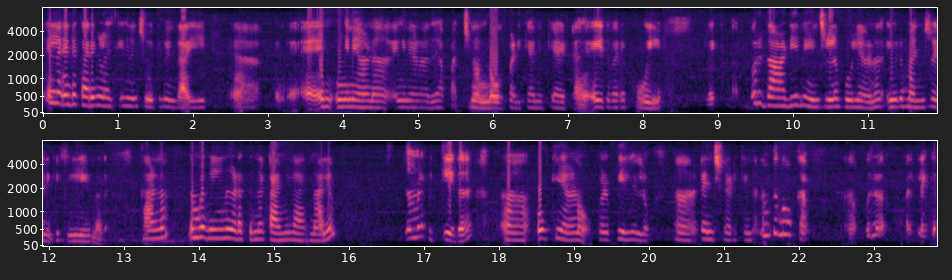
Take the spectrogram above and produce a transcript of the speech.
എല്ലാം എന്റെ കാര്യങ്ങളൊക്കെ ഇങ്ങനെ ചോദിക്കുന്നുണ്ടായി. എങ്ങനെയാണ് എങ്ങനെയാണ് അത്? അപ്പം അച്ഛനുണ്ടോ പഠിക്കാനൊക്കെ ആയിട്ട് ഏതുവരെ പോയി? ലൈക്ക് ഒരു ഗാർഡിയൻ ഏഞ്ചലിനെ പോലെയാണ് ഈ ഒരു മെന്റർ എനിക്ക് ഫീൽ ചെയ്യുന്നത്. കാരണം നമ്മൾ വീണ് കിടക്കുന്ന ടൈമിലായിരുന്നാലും നമ്മളെ പിക്ക് ചെയ്ത് ഓക്കെ ആണോ? കുഴപ്പമില്ലല്ലോ. ടെൻഷൻ അടിക്കണ്ട. നമുക്ക് നോക്കാം. ഒരു ലൈക്ക്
